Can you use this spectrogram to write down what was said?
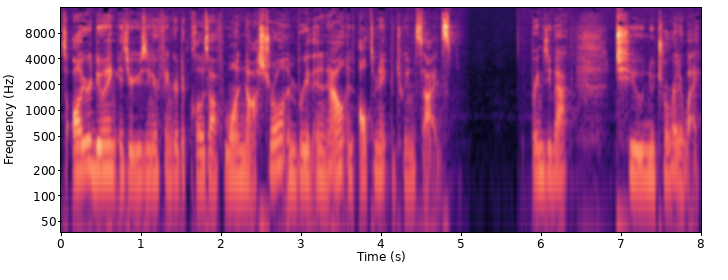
So all you're doing is you're using your finger to close off one nostril and breathe in and out and alternate between sides. It brings you back to neutral right away.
